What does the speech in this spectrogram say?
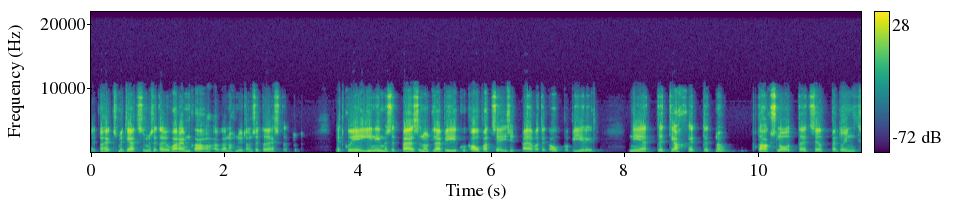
et noh, eks me teadsime seda ju varem ka, aga noh, nüüd on see tõestatud. et kui ei inimesed pääsenud läbi, kui kaubad seisid päevade kaupa piiril. nii et, et jah, et, et noh, tahaks loota, et see õppetund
